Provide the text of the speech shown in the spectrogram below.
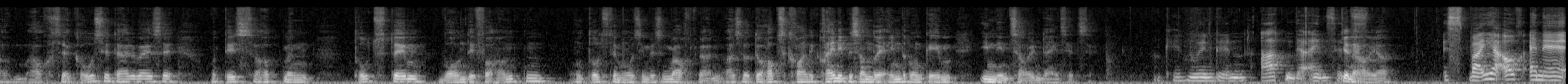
ähm, auch sehr große teilweise und das hat man trotzdem, waren die vorhanden und trotzdem haben sie müssen gemacht werden. Also da hat es keine, keine besondere Änderung gegeben in den Zahlen der Einsätze. Okay, nur in den Arten der Einsätze. Genau, ja. Es war ja auch eine,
